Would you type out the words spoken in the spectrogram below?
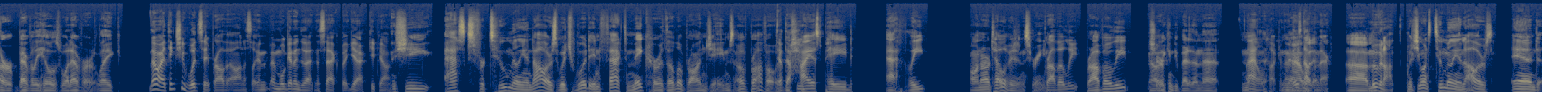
or Beverly Hills whatever. Like No, I think she would say Bravo, honestly, and, and we'll get into that in a sec. But yeah, keep going. she asks for 2 million dollars which would in fact make her the LeBron James of Bravo, Yep, the she- highest paid athlete on our television screen. Bravo Elite. Bravo elite? Oh, no, Sure. we can do better than that. I don't fucking know. Nah, There's nothing whatever. there. Um, Moving on. but she wants $2 million. And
